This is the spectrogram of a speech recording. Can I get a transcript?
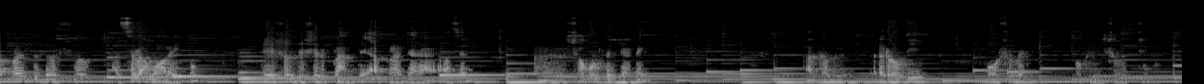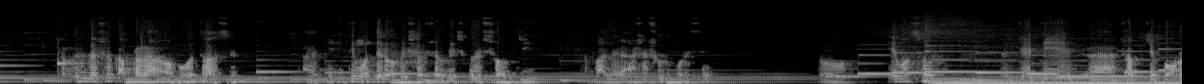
সম্মানিত দর্শক, আসসালামু আলাইকুম। দেশ ও দেশের প্রান্তে আপনারা যারা আছেন সকলকে জানাই আগামী রবি মৌসুমে অগ্রিম শুভেচ্ছা। সম্মানিত দর্শক, আপনারা অবগত আছেন যে ইতিমধ্যে রবি শস্য বিশেষ করে সবজি বাজারে আসা শুরু করেছে। তো এবছর যেটি সবচেয়ে বড়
